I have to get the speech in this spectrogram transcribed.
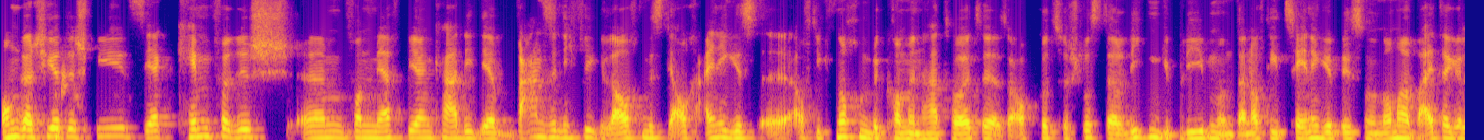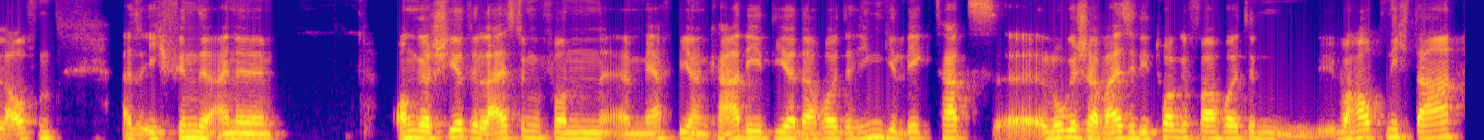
engagiertes Spiel, sehr kämpferisch ähm, von Merv Biancardi, der wahnsinnig viel gelaufen ist, der auch einiges äh, auf die Knochen bekommen hat heute, also auch kurz vor Schluss da liegen geblieben und dann auf die Zähne gebissen und nochmal weitergelaufen. Also ich finde eine engagierte Leistung von äh, Merv Biancardi, die er da heute hingelegt hat. Äh, logischerweise die Torgefahr heute überhaupt nicht da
